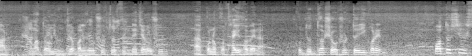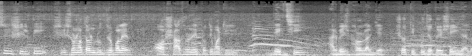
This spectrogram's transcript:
আর সনাতন রুদ্রপালের ওষুধ তো সিগনেচার ওষুধ কোনো কথাই হবে না। খুব দুর্ধর্ষ ওষুধ তৈরি করেন। পদ্মশ্রী শ্রী শিল্পী শ্রী সনাতন রুদ্রপালের অসাধারণ এই প্রতিমাটি দেখছি আর বেশ ভালো লাগছে। সত্যি পুজো তো এসেই গেল।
